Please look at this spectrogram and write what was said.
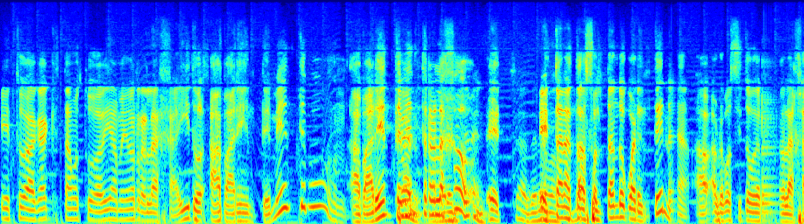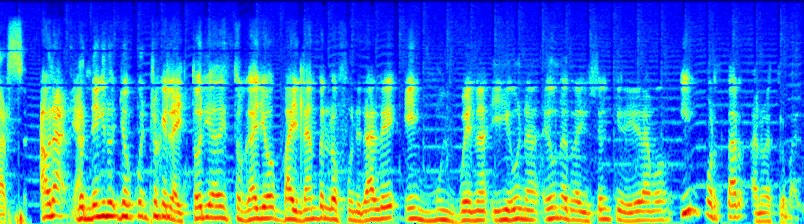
Esto acá que estamos todavía medio relajaditos, aparentemente, po, aparentemente Claro, relajados. aparentemente. Eh, O sea, tenemos- Están hasta soltando cuarentena a, a propósito de relajarse. Ahora, los negros, yo encuentro que la historia de estos gallos bailando en los funerales es muy buena y una, es una tradición que debiéramos importar a nuestro país.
